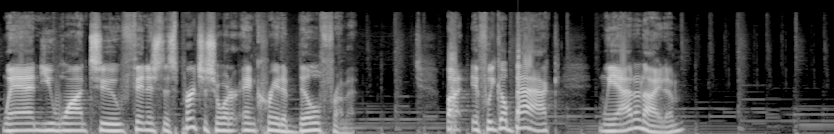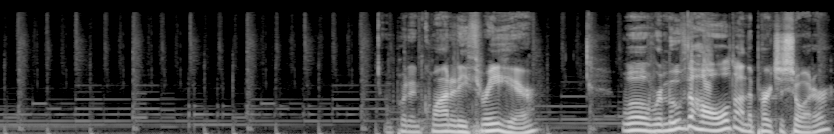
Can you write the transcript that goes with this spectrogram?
when you want to finish this purchase order and create a bill from it. But if we go back, and we add an item, I'll put in quantity three here. We'll remove the hold on the purchase order.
